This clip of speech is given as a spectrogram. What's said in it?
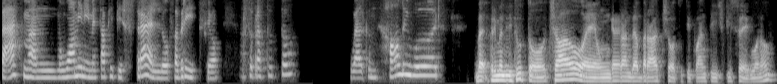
Batman, uomini metà pipistrello, Fabrizio, ma soprattutto welcome Hollywood. Beh, prima di tutto ciao e un grande abbraccio a tutti quanti ci seguono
